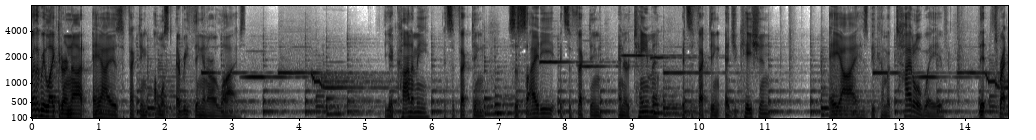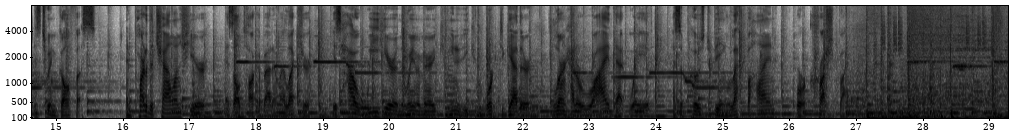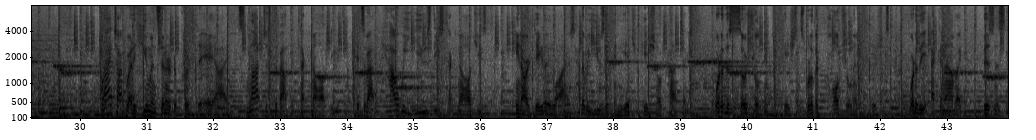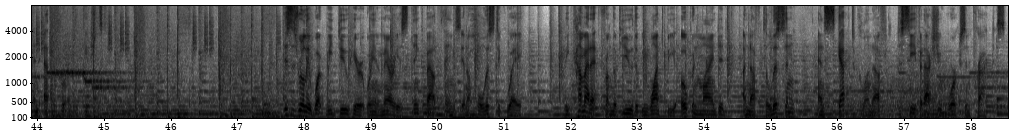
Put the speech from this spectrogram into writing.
Whether we like it or not, AI is affecting almost everything in our lives. The economy, it's affecting society, it's affecting entertainment, it's affecting education. AI has become a tidal wave that threatens to engulf us. And part of the challenge here, as I'll talk about in my lecture, is how we here in the William & Mary community can work together to learn how to ride that wave as opposed to being left behind or crushed by it. Talk about a human-centered approach to AI, it's not just about the technology. It's about how we use these technologies in our daily lives. How do we use it in the educational context? What are the social implications? What are the cultural implications? What are the economic, business, and ethical implications? This is really what we do here at William & Mary is think about things in a holistic way. We come at it from the view that we want to be open-minded enough to listen and skeptical enough to see if it actually works in practice.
